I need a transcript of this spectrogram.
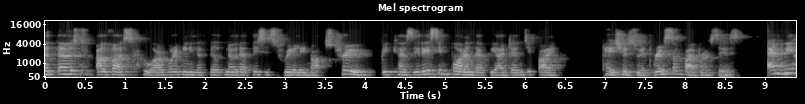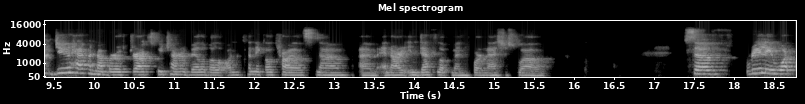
But those of us who are working in the field know that this is really not true because it is important that we identify patients with risk of fibrosis. And we do have a number of drugs which are available on clinical trials now um, and are in development for NASH as well. So really what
